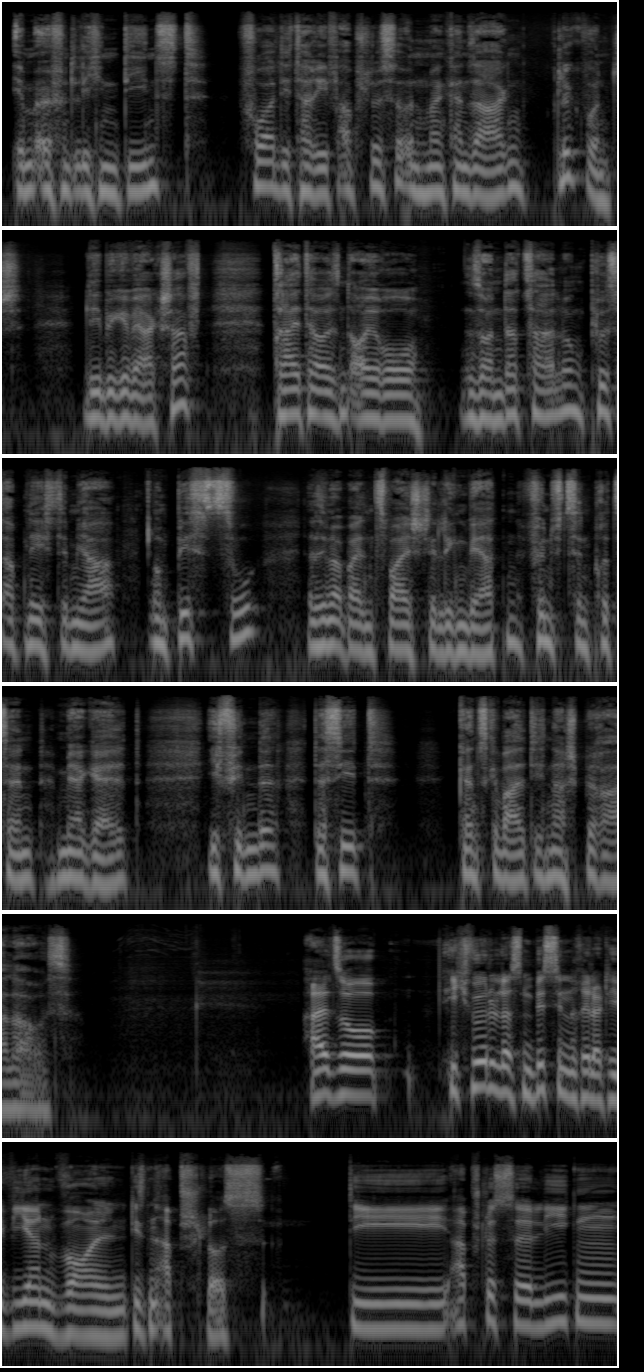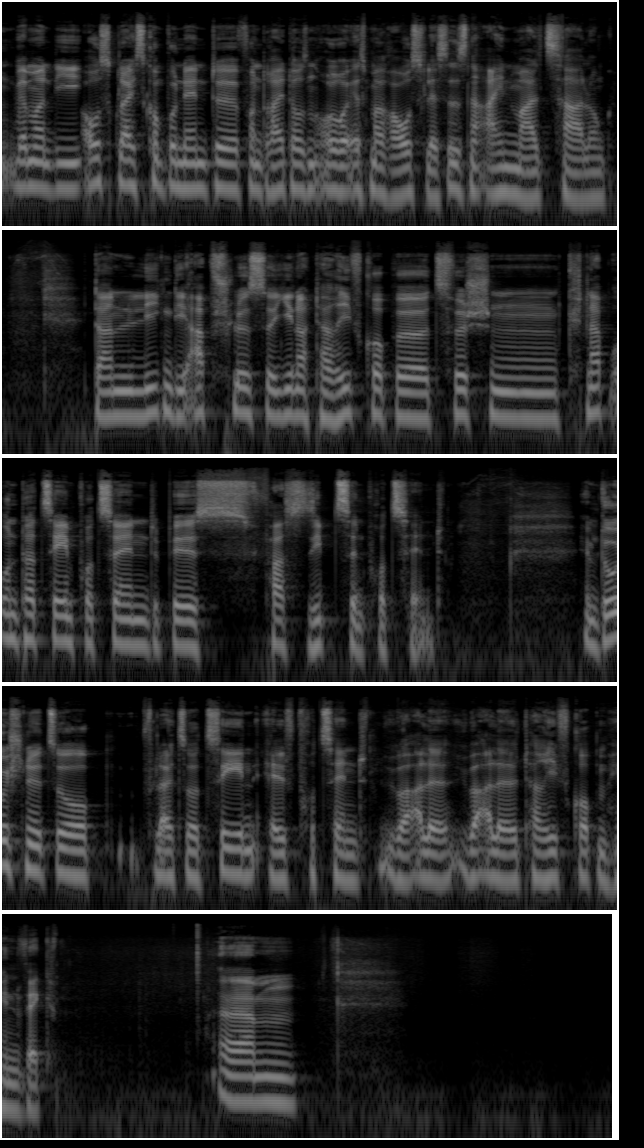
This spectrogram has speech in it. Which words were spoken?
im öffentlichen Dienst vor, die Tarifabschlüsse, und man kann sagen, Glückwunsch, liebe Gewerkschaft, 3000 Euro Sonderzahlung plus ab nächstem Jahr und bis zu, da sind wir bei den zweistelligen Werten, 15 Prozent mehr Geld. Ich finde, das sieht ganz gewaltig nach Spirale aus. Also ich würde das ein bisschen relativieren wollen, diesen Abschluss. Die Abschlüsse liegen, wenn man die Ausgleichskomponente von 3000 Euro erstmal rauslässt, das ist eine Einmalzahlung. Dann liegen die Abschlüsse je nach Tarifgruppe zwischen knapp unter 10 Prozent bis fast 17 Prozent. Im Durchschnitt so vielleicht so 10, 11 Prozent über alle, über alle Tarifgruppen hinweg. Ähm,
